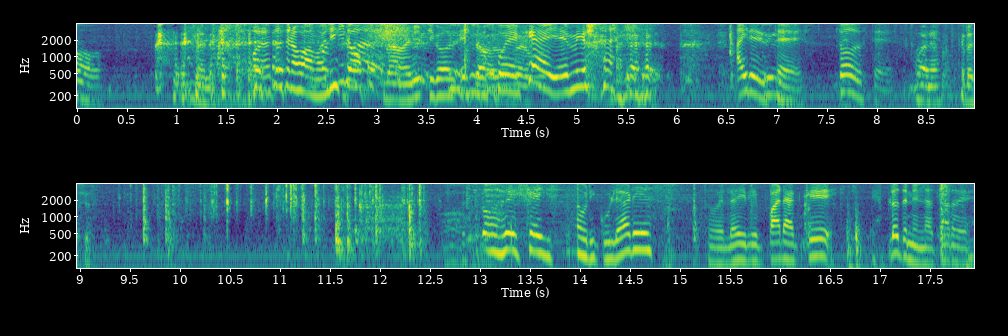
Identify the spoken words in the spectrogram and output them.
No. Bueno, entonces nos vamos, ¿listo? No, vení. Chicos, esto chao, fue. Hey, vivo. Aire de Sí. ustedes, todos ustedes. Bueno, Gracias. Chicos, dejéis auriculares, todo el aire para que exploten en la tarde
